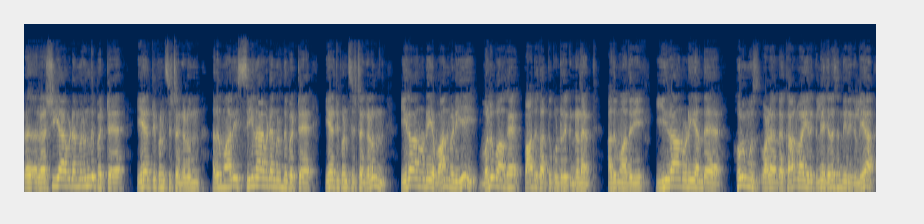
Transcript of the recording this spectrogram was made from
ர- ரஷ்யாவிடமிருந்து பெற்ற ஏர் டிஃபென்ஸ் சிஸ்டங்களும் அது மாதிரி சீனாவிடமிருந்து பெற்ற ஏர் டிஃபென்ஸ் சிஸ்டங்களும் ஈரானுடைய வான்வெளியை வலுவாக பாதுகாத்து கொண்டிருக்கின்றன. அது மாதிரி ஈரானுடைய அந்த ஹுர்முஸ் வள அந்த கால்வாய் இருக்கு இல்லையா ஜலசந்தி இருக்கு இல்லையா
